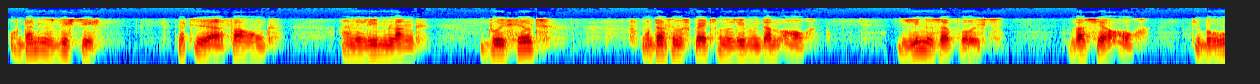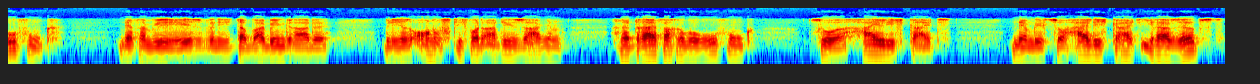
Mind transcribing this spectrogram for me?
Und dann ist es wichtig, dass diese Erfahrung ein Leben lang durchhält und das im späteren Leben dann auch jenes erfolgt, was ja auch die Berufung der Familie ist. Wenn ich dabei bin gerade, will ich das auch noch stichwortartig sagen, eine dreifache Berufung zur Heiligkeit, nämlich zur Heiligkeit ihrer selbst,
